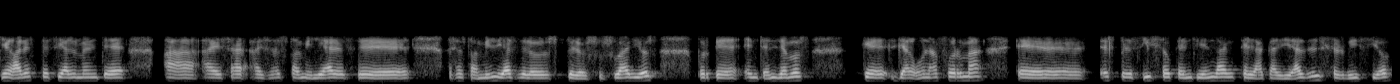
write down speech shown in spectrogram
llegar especialmente a, a, esa, a esas familiares de, a esas familias de los, de los usuarios, porque entendemos que de alguna forma eh, es preciso que entiendan que la calidad del servicio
